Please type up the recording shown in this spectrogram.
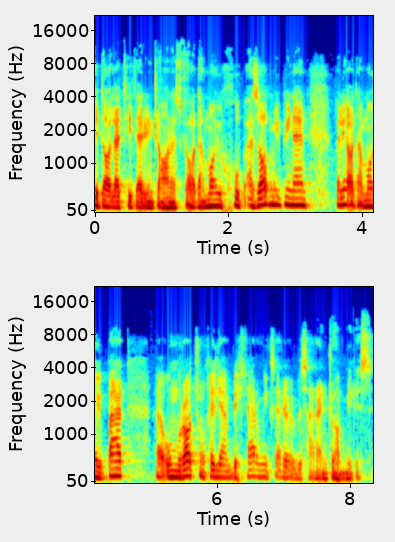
عدالتی در این جهان است که آدمای خوب عذاب می‌بینند ولی آدمای بد اموراتشون خیلی هم بهتر میگذره و به سرانجام می‌رسه.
